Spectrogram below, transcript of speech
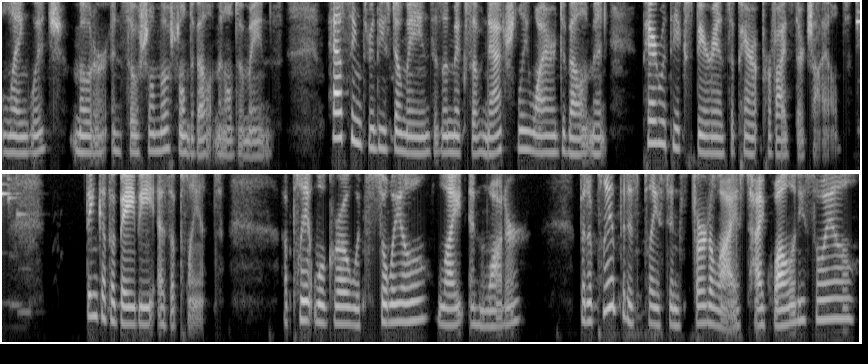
language, motor, and social emotional developmental domains. Passing through these domains is a mix of naturally wired development paired with the experience a parent provides their child. Think of a baby as a plant. A plant will grow with soil, light, and water. But a plant that is placed in fertilized, high quality soil,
